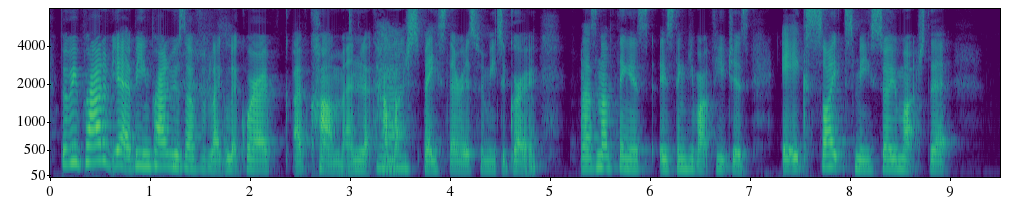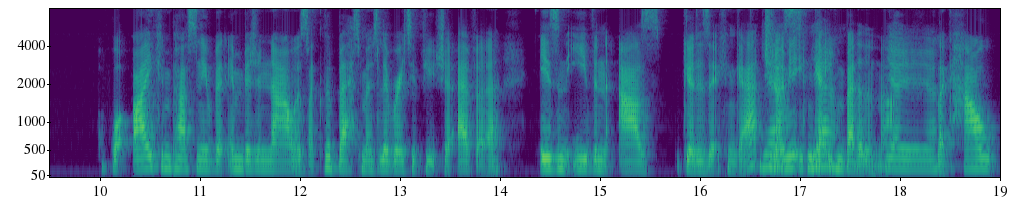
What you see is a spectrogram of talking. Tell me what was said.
but be proud of yeah, being proud of yourself of like, look where I've I've come and look how Yeah. much space there is for me to grow. That's another thing is is thinking about futures. It excites me so much that what I can personally envision now as like the best, most liberated future ever isn't even as good as it can get. Do you know what I mean? It can yeah. get even better than that. yeah, yeah, yeah. Like how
